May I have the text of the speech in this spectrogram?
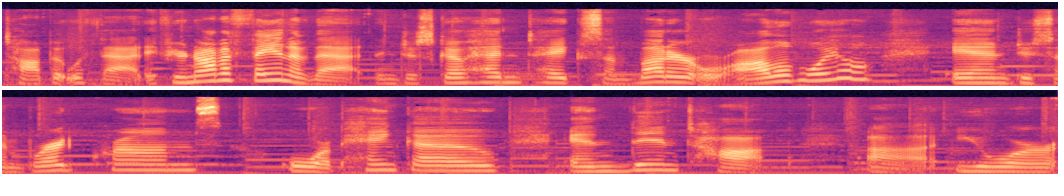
top it with that. If you're not a fan of that, then just go ahead and take some butter or olive oil and do some breadcrumbs or panko and then top uh, your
